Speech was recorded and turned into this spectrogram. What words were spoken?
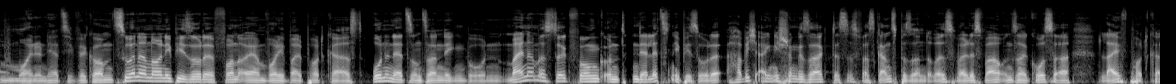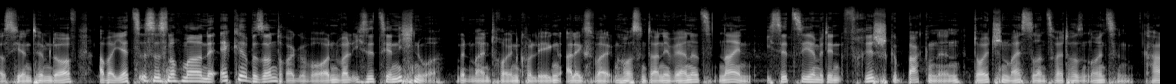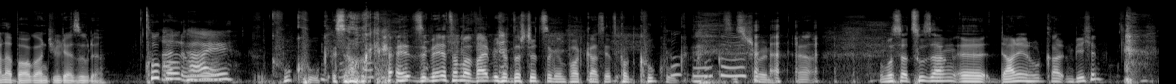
Moin und herzlich willkommen zu einer neuen Episode von eurem Volleyball-Podcast ohne Netz und sandigen Boden. Mein Name ist Dirk Funk und in der letzten Episode habe ich eigentlich schon gesagt, das ist was ganz Besonderes, weil das war unser großer Live-Podcast hier in Timmendorf. Aber jetzt ist es nochmal eine Ecke besonderer geworden, weil ich sitze hier nicht nur mit meinen treuen Kollegen Alex Walkenhorst und Daniel Wernitz. Nein, ich sitze hier mit den frisch gebackenen deutschen Meisterinnen 2019, Carla Borger und Julia Sude. Kuckuck, hi. Kuckuck ist auch geil. Jetzt haben wir weibliche Unterstützung im Podcast. Jetzt kommt Kuckuck. Das ist schön. Ja. Man muss dazu sagen, äh, Daniel holt gerade ein Bierchen.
